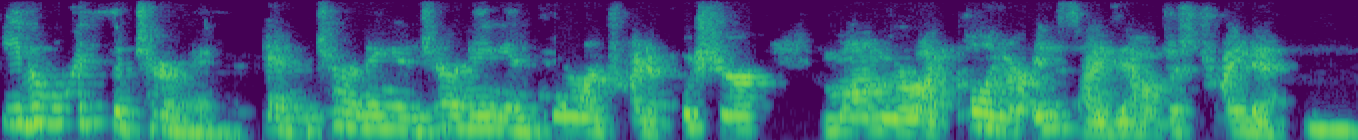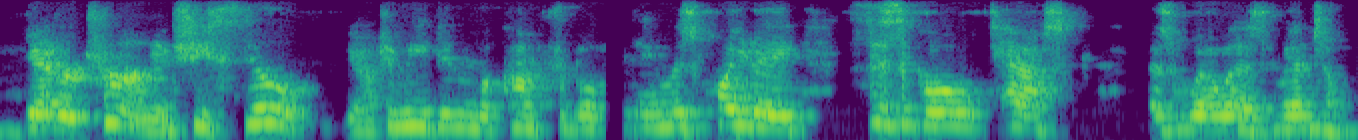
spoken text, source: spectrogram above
even with the turning and turning and turning and forward trying to push her, mom, we were like pulling our insides out, just trying to get her turned. And she still, yeah. to me, didn't look comfortable. It was quite a physical task as well as mental.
